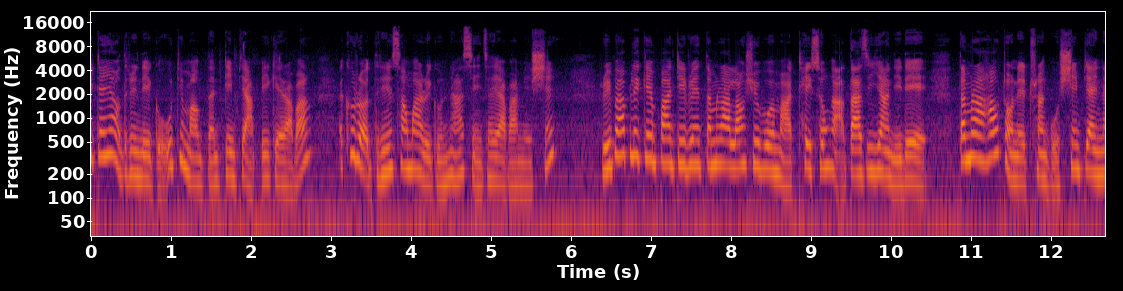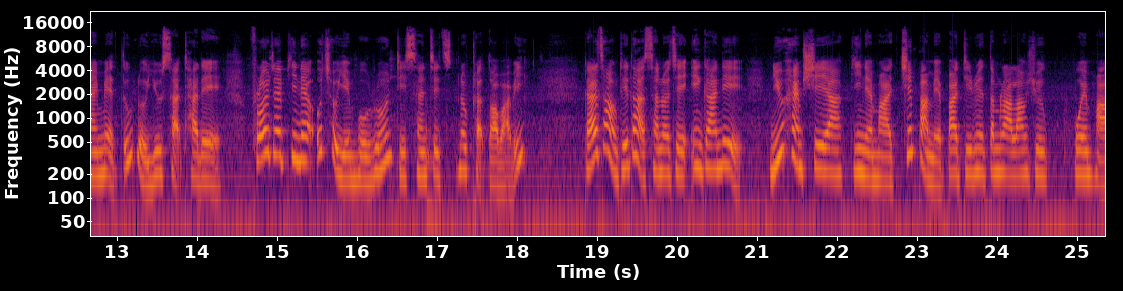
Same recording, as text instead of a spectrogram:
ထိတ်တန်းရောက်သတင်းတွေကိုဦးတင်မောင်တန်တင်ပြပေးခဲ့တာပါအခုတော့သတင်းဆောင်မတွေကိုနားဆင်ကြရပါမယ်ရှင်ရီပတ်ဘလစ်ကန်ပါတီတွင်သမ္မတလောင်းရွှေ့ပွဲမှာထိတ်ဆုံးကအသာစီးရနေတဲ့သမ္မတဟောင်းဒေါ်နယ်ထရန့်ကိုရှင်ပြိုင်နိုင်မဲ့သူလို့ယူဆထားတဲ့ဖလော်ရီဒါပြည်နယ်အုပ်ချုပ်ရေးမှူး Ron DeSantis နှုတ်ထွက်သွားပါပြီ။ဒါကြောင့်ဒေသစံတော်ချိန်အင်ကာနေ့ New Hampshire ပြည်နယ်မှာကျင်းပမဲ့ပါတီတွင်သမ္မတလောင်းရွေး ပွဲမှာ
